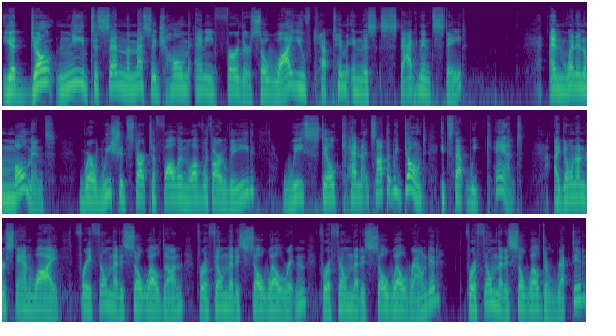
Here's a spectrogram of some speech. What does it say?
you don't need to send the message home any further. So, why you've kept him in this stagnant state? And when in a moment where we should start to fall in love with our lead, we still can. It's not that we don't, it's that we can't. I don't understand why, for a film that is so well done, for a film that is so well written, for a film that is so well rounded, for a film that is so well directed,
